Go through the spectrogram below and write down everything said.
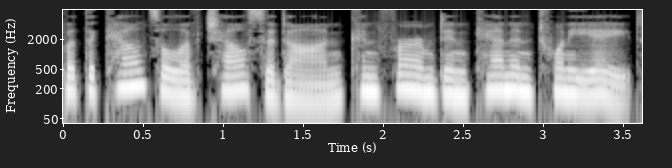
but the Council of Chalcedon confirmed in Canon 28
